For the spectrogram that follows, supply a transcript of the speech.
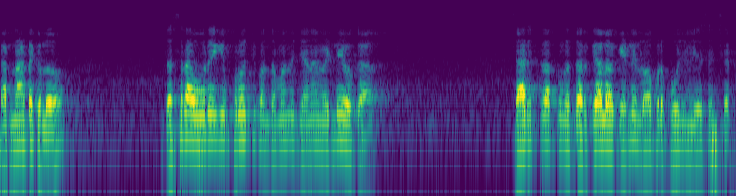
కర్ణాటకలో దసరా ఊరేగింపు రోజు కొంతమంది జనం వెళ్ళి ఒక చారిత్రాత్మక దర్గాలోకి వెళ్ళి లోపల పూజలు చేసి వచ్చారు.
